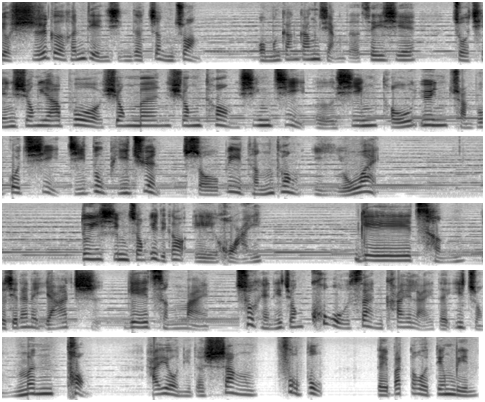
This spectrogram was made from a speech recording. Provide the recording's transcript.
有十个很典型的症状，我们刚刚讲的这些。左前胸压迫、胸闷、胸痛、心悸、恶心、头晕、喘不过气、极度疲倦、手臂疼痛以外，对心中一直到耳怀、牙层，就是咱的牙齿牙层脉出现一种扩散开来的一种闷痛，还有你的上腹部、嘴巴都会顶面，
